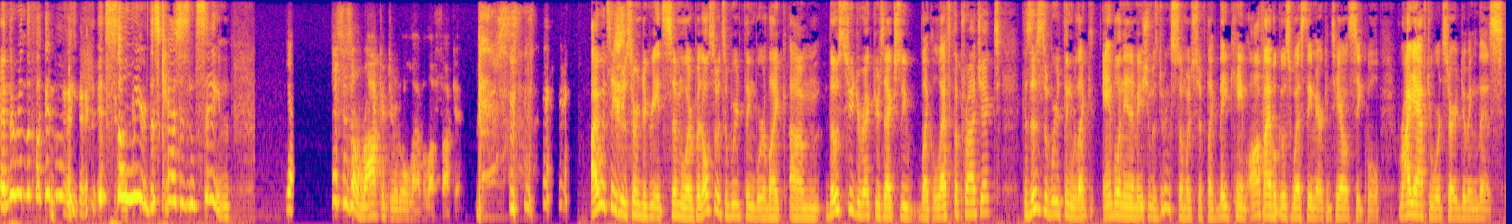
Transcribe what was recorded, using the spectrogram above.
and they're in the fucking movie. it's so weird. This cast is insane. Yeah, this is a Rock-a-Doodle level of fucking. I would say to a certain degree it's similar, but also it's a weird thing where like um, those two directors actually like left the project because this is a weird thing where like Amblin Animation was doing so much stuff like they came off Fievel Goes West, the American Tail sequel, right afterwards started doing this,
